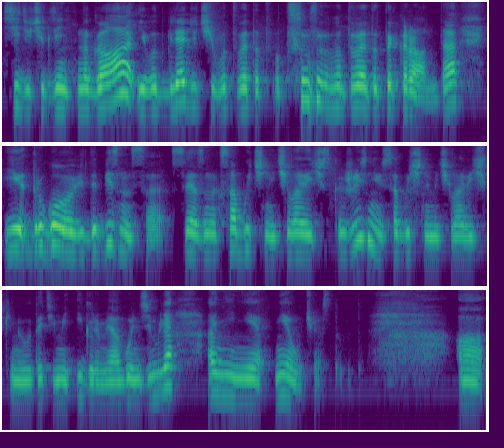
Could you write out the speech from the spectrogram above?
сидячи где-нибудь на ГА и вот глядячи вот в этот, вот, вот в этот экран. Да? И другого вида бизнеса, связанных с обычной человеческой жизнью и с обычными человеческими вот этими играми огонь-земля, они не, не участвуют. А,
